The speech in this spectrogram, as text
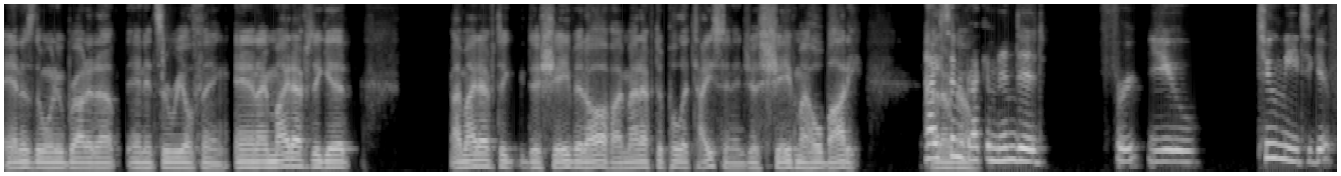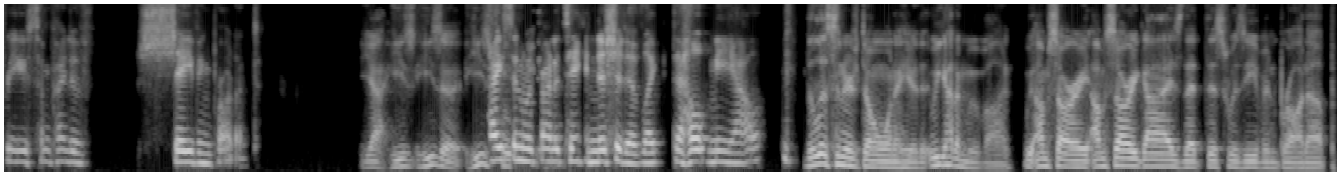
Anna's the one who brought it up, and it's a real thing. And I might have to get, I might have to to shave it off. I might have to pull a Tyson and just shave my whole body. Tyson recommended for you to me to get for you some kind of shaving product. Yeah, he's he's a he's Tyson was trying to take initiative, like to help me out. the listeners don't want to hear that. We got to move on. We, I'm sorry. I'm sorry, guys, that this was even brought up.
